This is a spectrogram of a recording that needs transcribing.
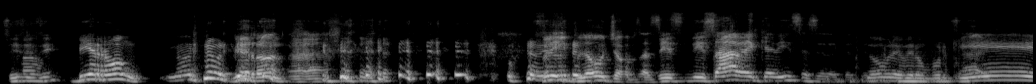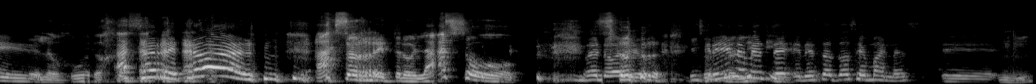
sí, sí, ah, sí. Bierrón. No, no. Bierrón. Free blowjobs, así ni saben qué dices. No, hombre, pero ¿por qué? Te lo juro. ¡Hace retrol! ¡Hace retrolazo! Bueno, increíblemente en estas dos semanas eh,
